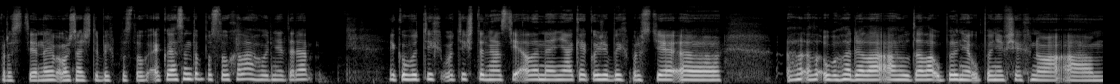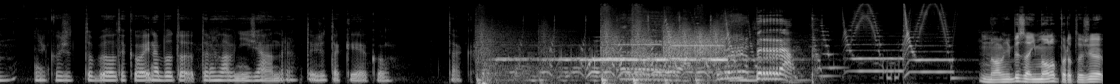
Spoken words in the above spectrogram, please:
prostě, ne, možná, že bych poslouchala. Jako já jsem to poslouchala hodně teda jako od těch, od těch 14, ale ne nějak jako, že bych prostě uh, hledala a hltala úplně, úplně všechno a jako, že to bylo takový, nebyl to ten hlavní žánr, takže taky jako tak. Brap. No a mě by zajímalo, protože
